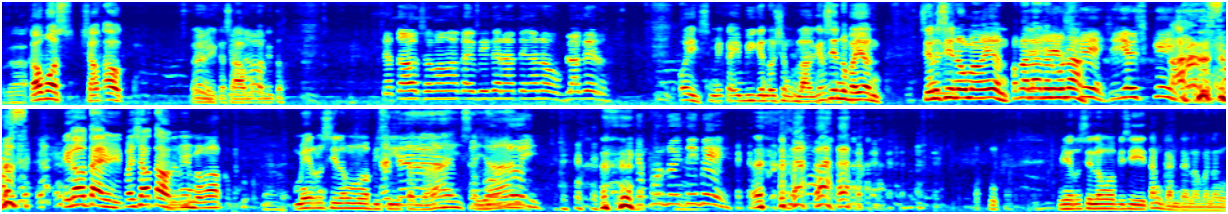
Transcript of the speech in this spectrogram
Mga Ikaw boss, shout out. Ay, may Ay, kasama ka dito. Shout out sa mga kaibigan nating ano, vlogger. Oy, may kaibigan daw siyang vlogger. Sino ba yon? Sino-sino mga yon? Pangalanan mo na. Si Yelski. Sus, Ikaw tayo, pa-shout out. May mga, mayroon silang mga bisita guys. Ayan. Kapurdoy TV. Meron silang mga bisita. Ang ganda naman ng...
